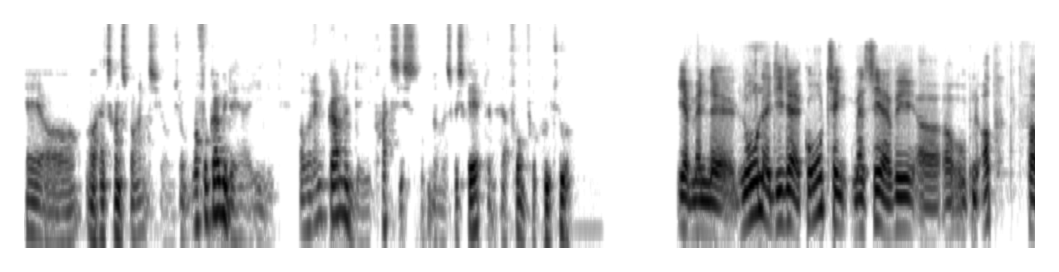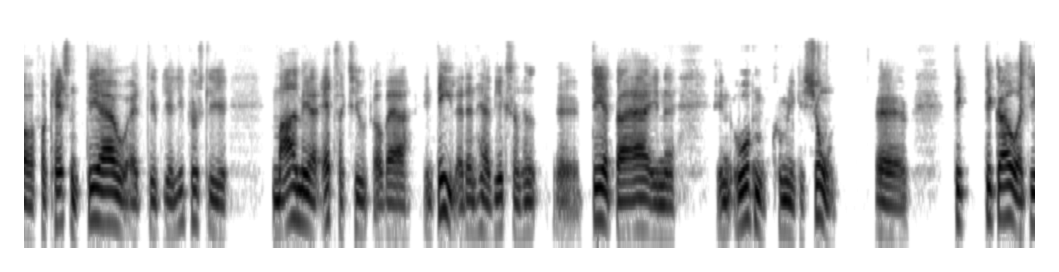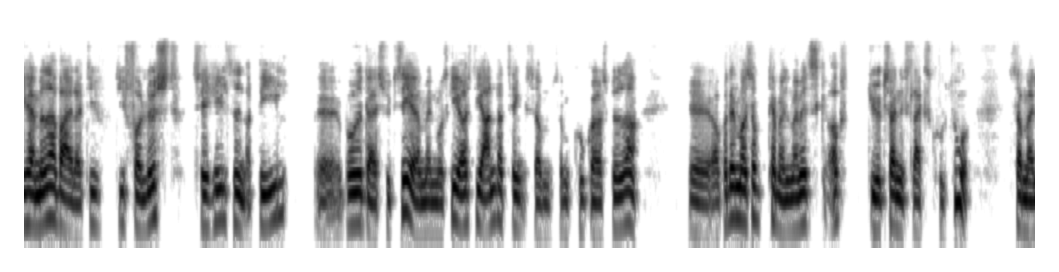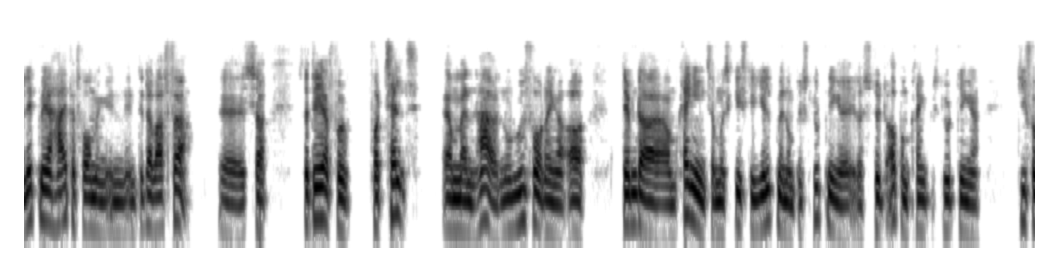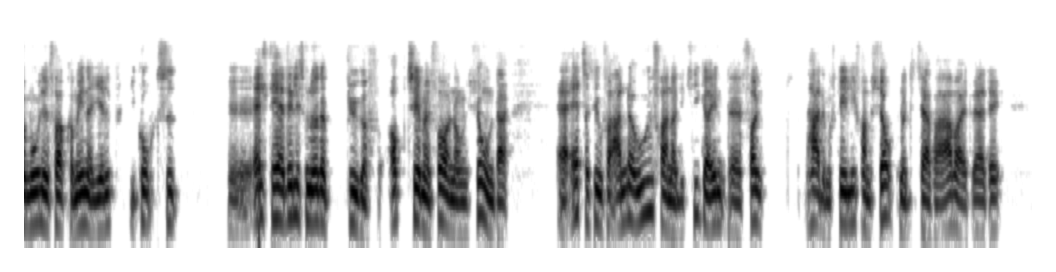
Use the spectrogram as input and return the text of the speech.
af at, at have transparens i organisationen? Hvorfor gør vi det her egentlig? Og hvordan gør man det i praksis, når man skal skabe den her form for kultur? Jamen, øh, nogle af de der gode ting, man ser ved at, at åbne op for, for kassen, det er jo, at det bliver lige pludselig meget mere attraktivt at være en del af den her virksomhed. Øh, det, at der er en, øh, en åben kommunikation, øh, det, det gør jo, at de her medarbejdere, de, de får lyst til hele tiden at dele øh, både deres succeser, men måske også de andre ting, som, som kunne gøres bedre. Øh, og på den måde, så kan man med at opdyrke sådan en slags kultur, som er lidt mere high performing end, end det, der var før. Øh, så, så det at få fortalt, om man har nogle udfordringer, og dem, der er omkring en, som måske skal hjælpe med nogle beslutninger, eller støtte op omkring beslutninger, de får mulighed for at komme ind og hjælpe i god tid. Øh, alt det her, det er ligesom noget, der bygger op til, at man får en organisation, der er attraktiv for andre udefra, når de kigger ind. Øh, folk har det måske ligefrem sjovt, når de tager på arbejde hver dag,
